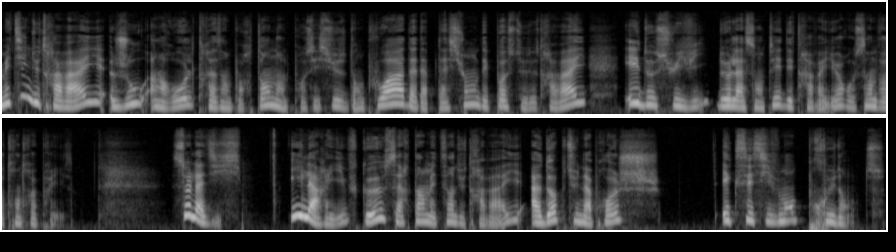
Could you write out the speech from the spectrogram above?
médecine du travail joue un rôle très important dans le processus d'emploi, d'adaptation des postes de travail et de suivi de la santé des travailleurs au sein de votre entreprise. Cela dit, il arrive que certains médecins du travail adoptent une approche excessivement prudente,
